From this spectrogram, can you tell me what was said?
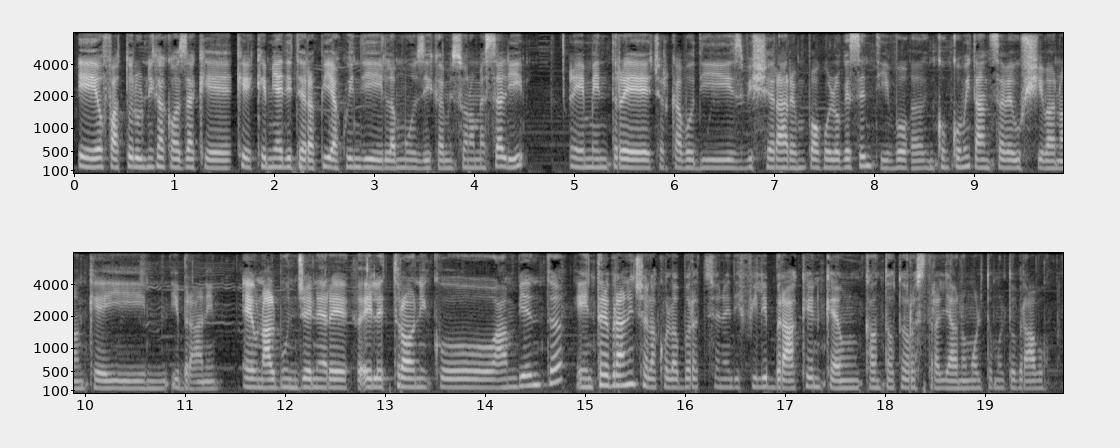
e ho fatto l'unica cosa che, che, che mi è di terapia, quindi la musica, mi sono messa lì e mentre cercavo di sviscerare un po' quello che sentivo, eh, in concomitanza uscivano anche i, i, brani. È un album genere elettronico ambient e in tre brani c'è la collaborazione di Philip Bracken che è un cantautore australiano molto molto bravo.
